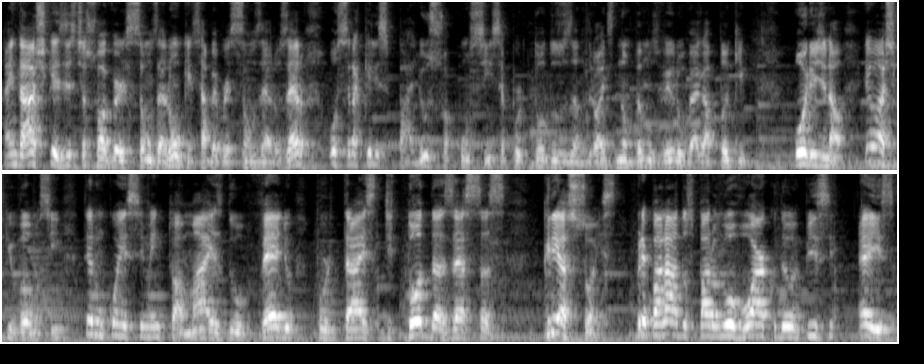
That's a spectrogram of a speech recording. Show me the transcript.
Ainda acho que existe a sua versão 01. Quem sabe a versão 00. Ou será que ele espalhou sua consciência por todos os androides? Não vamos ver o Vegapunk original. Eu acho que vamos sim ter um conhecimento a mais do velho por trás de todas essas criações. Preparados para o novo arco do One Piece? É isso.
